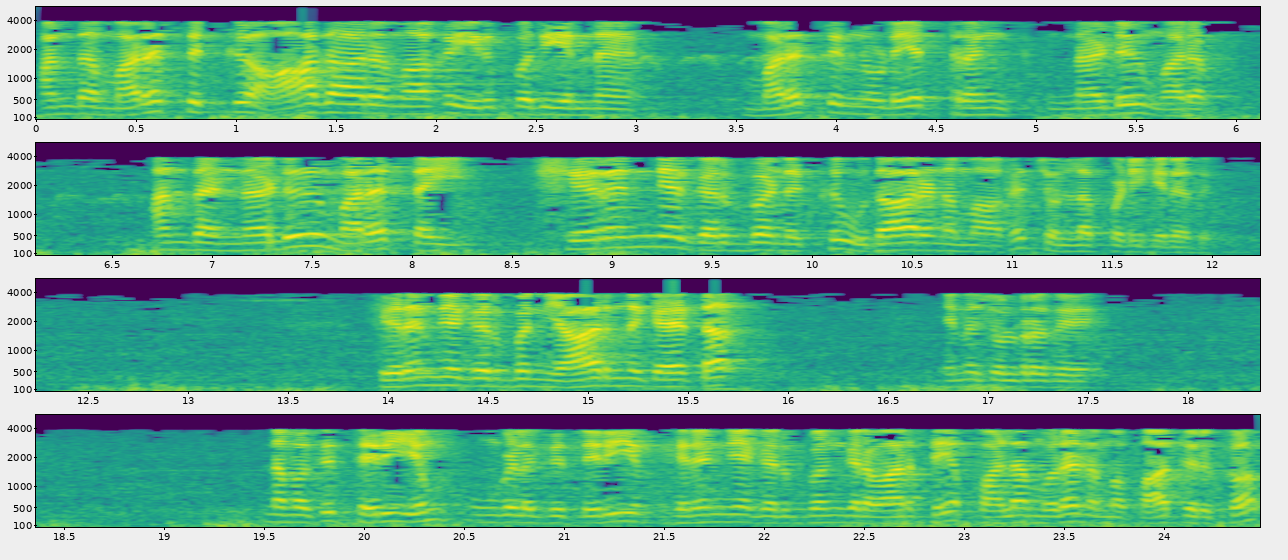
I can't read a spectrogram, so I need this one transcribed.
அந்த மரத்துக்கு ஆதாரமாக இருப்பது என்ன? மரத்தினுடைய ட்ரங்க் நடு மரம். அந்த நடு மரத்தை ஹிரண்ய கர்ப்பனுக்கு உதாரணமாக சொல்லப்படுகிறது. ஹிரண்ய கர்ப்பன் யாருன்னு கேட்டா என்ன சொல்றது? நமக்கு தெரியும் உங்களுக்கு தெரியும் ஹிரண்ய கர்ப்பங்கிற வார்த்தைய பல முறை நம்ம பார்த்திருக்கோம்.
